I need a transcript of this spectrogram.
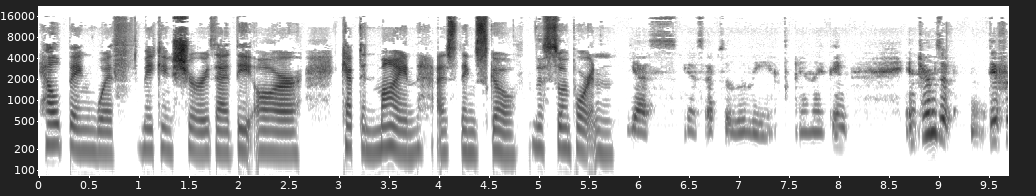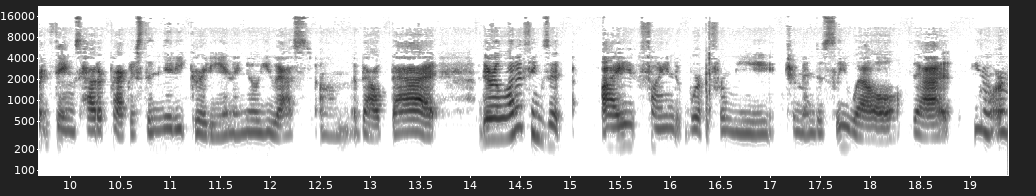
helping with making sure that they are kept in mind as things go. That's so important. Yes, yes, absolutely. And I think in terms of different things, how to practice the nitty gritty, and I know you asked um, about that, there are a lot of things that I find work for me tremendously well that, you know, are,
